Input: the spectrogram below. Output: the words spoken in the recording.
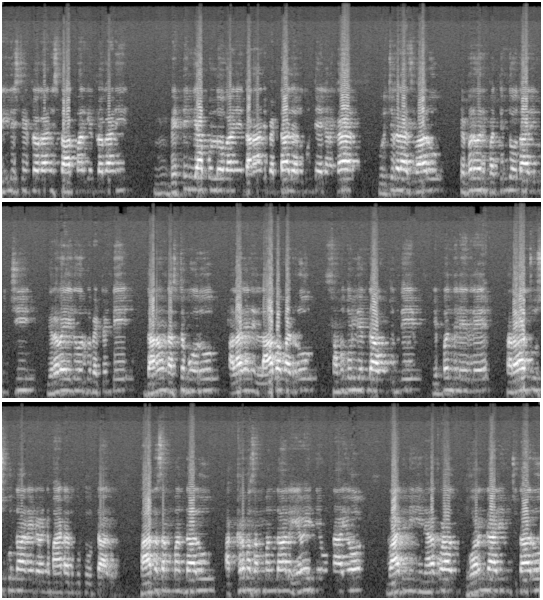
రియల్ ఎస్టేట్లో కానీ స్టాక్ మార్కెట్లో కానీ బెట్టింగ్ యాప్ల్లో కానీ ధనాన్ని పెట్టాలి అనుకుంటే కనుక వృచ్చిక రాశి వారు ఫిబ్రవరి పద్దెనిమిదో తారీఖు నుంచి ఇరవై ఐదు వరకు పెట్టండి. ధనం నష్టపోరు అలాగని లాభపడరు. సమతుల్యంగా ఉంటుంది. ఇబ్బంది లేదులే. తర్వాత చూసుకుందాం అనేటువంటి మాట అనుకుంటూ ఉంటారు. పాత సంబంధాలు అక్రమ సంబంధాలు ఏవైతే ఉన్నాయో వాటిని ఈ నెల కూడా దూరంగానే ఉంచుతారు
